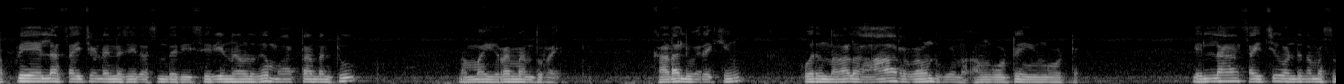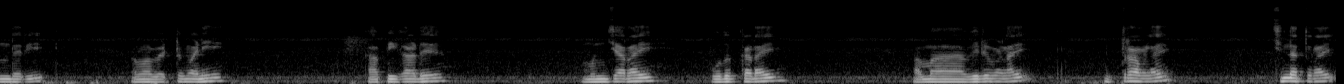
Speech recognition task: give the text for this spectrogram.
அப்படியே எல்லாம் சகிச்சுകൊണ്ട് என்ன செய்தா சுந்தரி சரின்னு அவளுக்கு மார்த்தாண்டன் டு நம்ம இறமந்துறை கடல் வரைக்கும் ஒரு நாலு ஆறு ரவுண்டு போகணும் அங்கோட்டும் இங்கோட்டும் எல்லாம் சகிச்சு கொண்டு நம்ம சுந்தரி நம்ம வெட்டுமணி காப்பிக்காடு முஞ்சரை புதுக்கடை நம்ம விருவலை உத்திரவலை சின்னத்துறை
